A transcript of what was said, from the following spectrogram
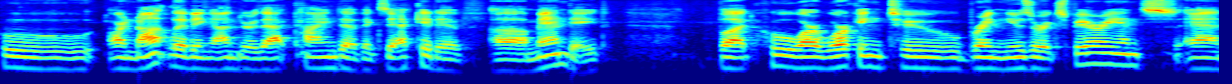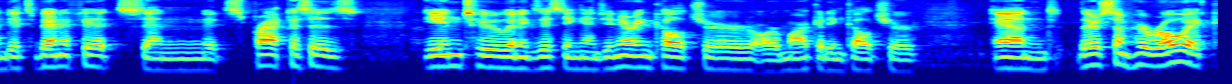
who are not living under that kind of executive uh, mandate, but who are working to bring user experience and its benefits and its practices into an existing engineering culture or marketing culture. And there's some heroic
